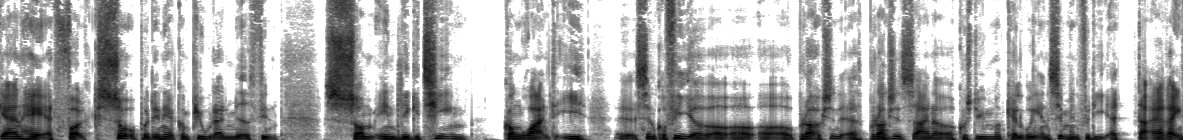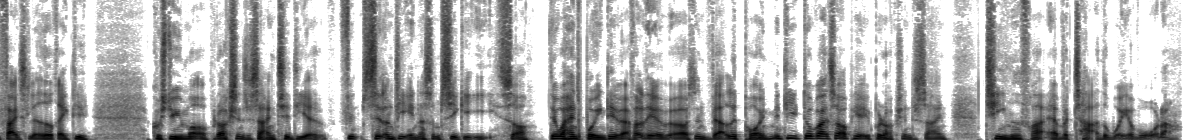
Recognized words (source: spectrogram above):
gerne have, at folk så på den her computeranimerede film som en legitim konkurrent i øh, scenografi og, og, og, og production, altså production design og kostymer kategorierne, simpelthen fordi, at der er rent faktisk lavet rigtig kostymer og production design til de her film, selvom de ender som CGI. Så det var hans pointe i hvert fald. Det er også en valid point, men de dukker altså op her i production design, teamet fra Avatar The Way of Water.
